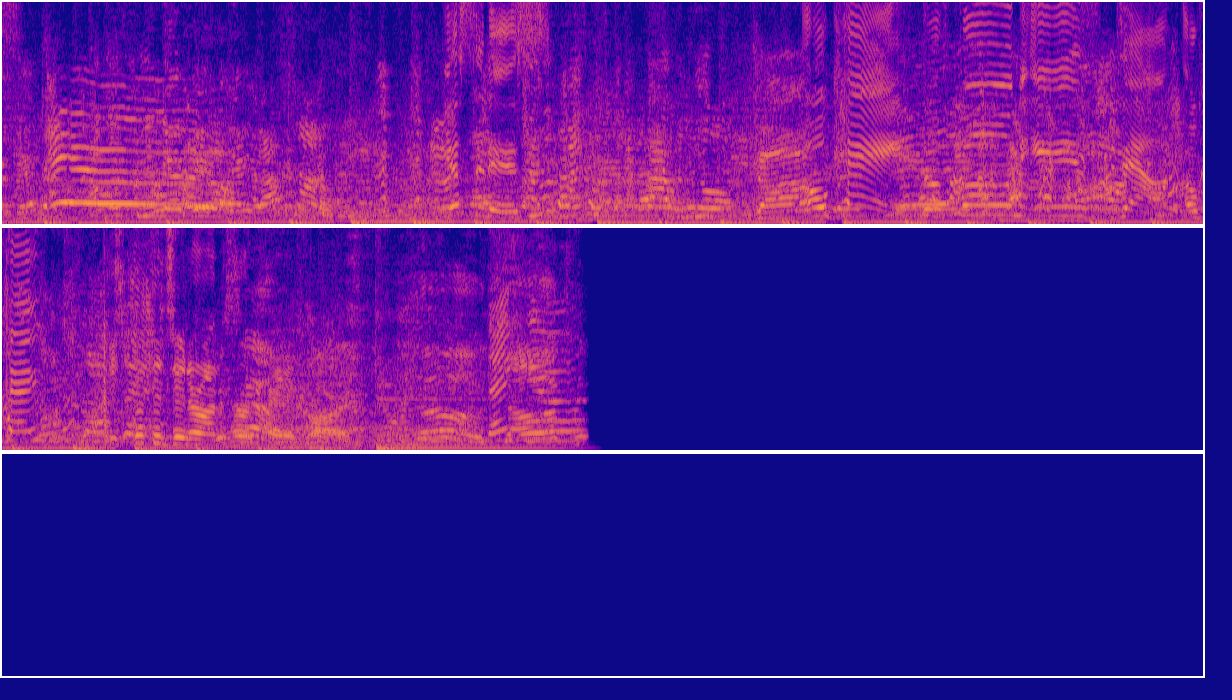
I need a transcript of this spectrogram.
Yes, it is. Okay, the phone is down, okay? Just put the dinner on her credit card. Thank you.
